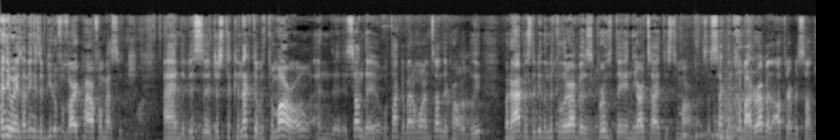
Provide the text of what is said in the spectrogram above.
Anyways, I think it's a beautiful, very powerful message. And this, uh, just to connect it with tomorrow and uh, Sunday, we'll talk about it more on Sunday probably, but it happens to be the Mittler Rebbe's birthday and Yartzeit is tomorrow. It's the second Chabad Rebbe, the Alter Rebbe's son.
